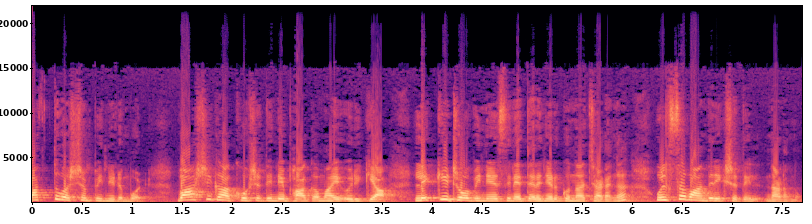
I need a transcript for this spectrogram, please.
പത്ത് വർഷം പിന്നിടുമ്പോൾ വാർഷികാഘോഷത്തിന്റെ ഭാഗമായി ഒരുക്കിയ ലക്കി ഡ്രോ വിന്നേഴ്സിനെ തെരഞ്ഞെടുക്കുന്ന ചടങ്ങ് ഉത്സവാന്തരീക്ഷത്തിൽ നടന്നു.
